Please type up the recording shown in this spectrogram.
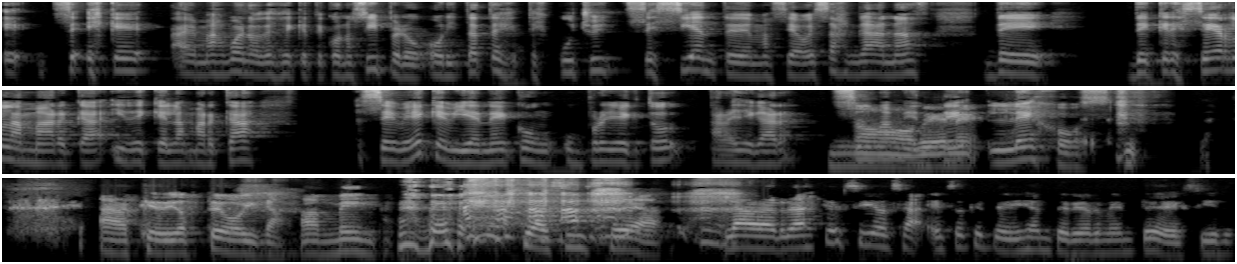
eh, es que además, bueno, desde que te conocí, pero ahorita te, te escucho y se siente demasiado esas ganas de, de crecer la marca y de que la marca se ve que viene con un proyecto para llegar sumamente lejos. Ah, que Dios te oiga, amén. que así sea. La verdad es que sí, o sea, eso que te dije anteriormente, decir,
